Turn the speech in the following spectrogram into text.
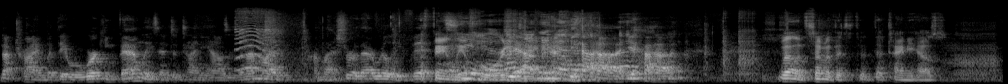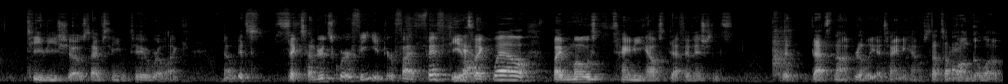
not trying, but they were working families into tiny houses. And I'm like, I'm not sure that really fits. Family Yeah. of four. Yeah, yeah, yeah. Well, and some of the, the, the tiny house TV shows I've seen too were like, no, it's 600 square feet or 550. It's like, well, by most tiny house definitions, that, that's not really a tiny house. That's a Right. bungalow.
